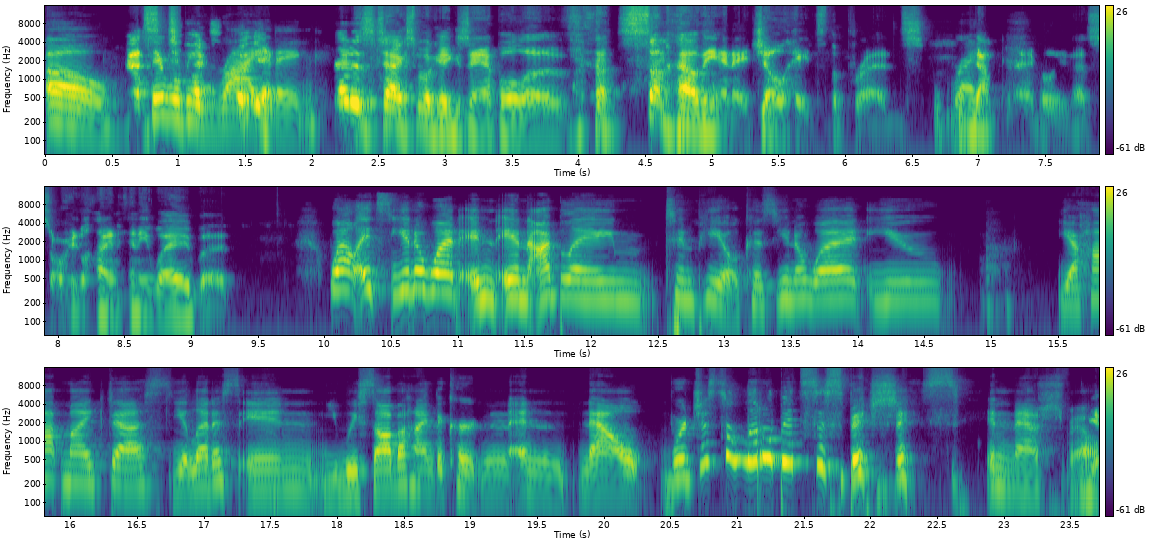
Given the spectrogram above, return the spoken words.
oh, that's there will be rioting. That is textbook example of somehow the NHL hates the Preds. Right. Not I believe that storyline anyway, but well, it's you know what, and and I blame Tim Peel because you know what you you hot mic'd us, you let us in, we saw behind the curtain, and now we're just a little bit suspicious in Nashville. Yeah,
